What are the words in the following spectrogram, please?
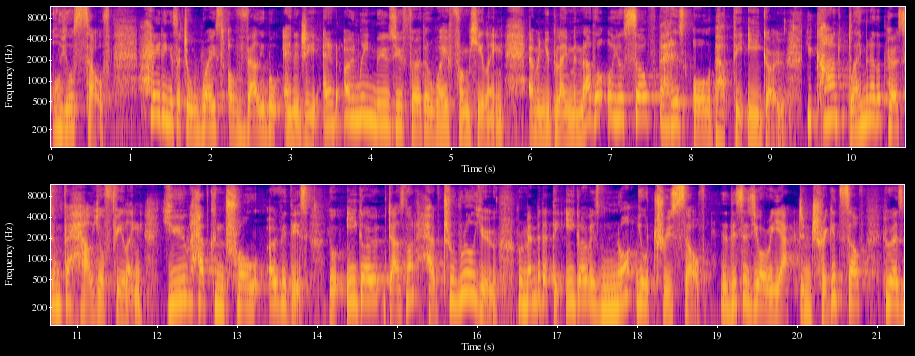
or yourself. Hating is such a waste of valuable energy and it only moves you further away from healing. And when you blame another or yourself, that is all about the ego. You can't blame another person for how you're feeling. You have control over this. Your ego does not have to rule you. Remember that the ego is not your true self. This is your reacted, triggered self who has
